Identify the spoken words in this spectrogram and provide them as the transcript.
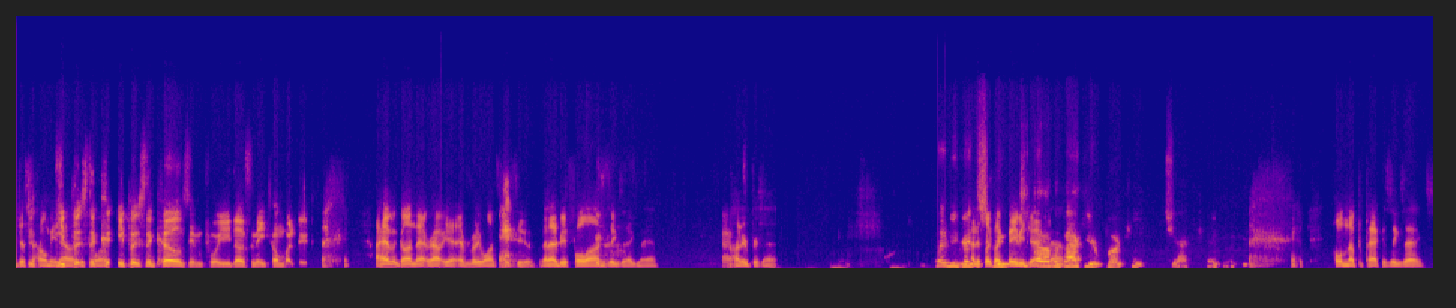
just a homie He now. puts the point. he puts the curls in for you, doesn't he? Come on, dude. I haven't gone that route yet. Everybody wants me to. Then I'd be full-on zigzag man, hundred percent. That'd be great. I just look like Baby Jack that on the back of your book, Jack. holding up a pack of zigzags.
